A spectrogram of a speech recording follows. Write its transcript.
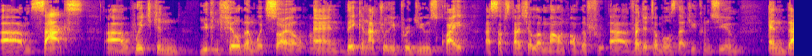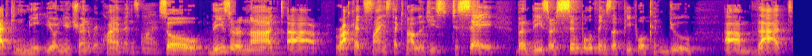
um, sacks, uh, which can you can fill them with soil, and they can actually produce quite a substantial amount of the uh, vegetables that you consume, and that can meet your nutrient requirements. Right. So these are not uh, rocket science technologies to say, but these are simple things that people can do um, that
